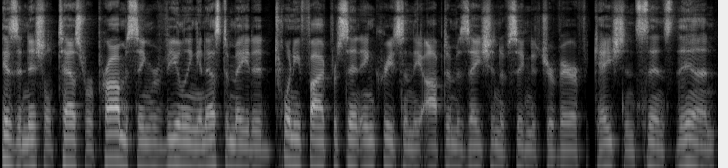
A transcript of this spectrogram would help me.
His initial tests were promising, revealing an estimated 25% increase in the optimization of signature verification. Since then,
